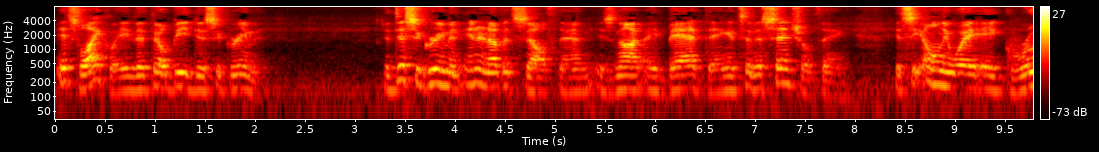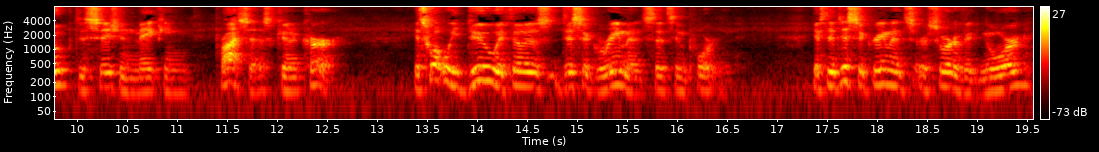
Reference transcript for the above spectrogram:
it's likely that there'll be disagreement. The disagreement in and of itself then is not a bad thing, it's an essential thing. It's the only way a group decision making process can occur. It's what we do with those disagreements that's important. If the disagreements are sort of ignored,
